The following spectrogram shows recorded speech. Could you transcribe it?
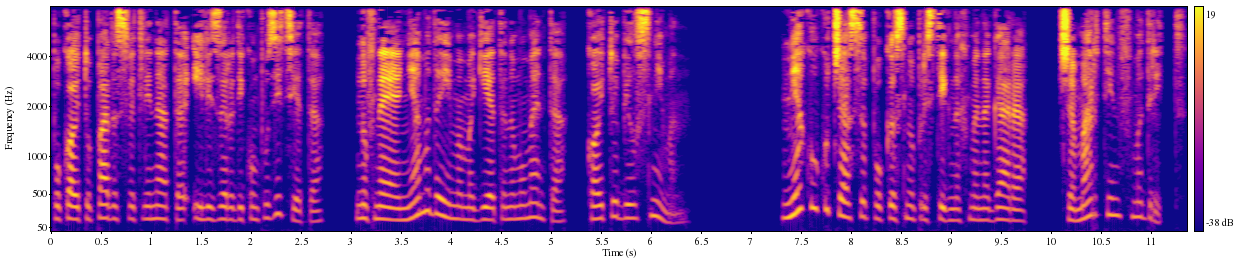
по който пада светлината или заради композицията, но в нея няма да има магията на момента, който е бил сниман. Няколко часа по-късно пристигнахме на гара Чамартин в Мадрид.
